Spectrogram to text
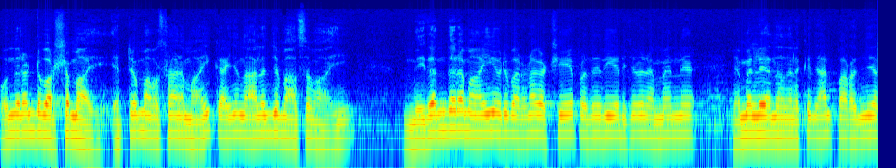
ഒന്ന് രണ്ട് വർഷമായി ഏറ്റവും അവസാനമായി കഴിഞ്ഞ നാലഞ്ച് മാസമായി നിരന്തരമായി ഒരു ഭരണകക്ഷിയെ പ്രതിനിധീകരിച്ചൊരു M N A M L A എന്ന നിലയ്ക്ക് ഞാൻ പറഞ്ഞ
